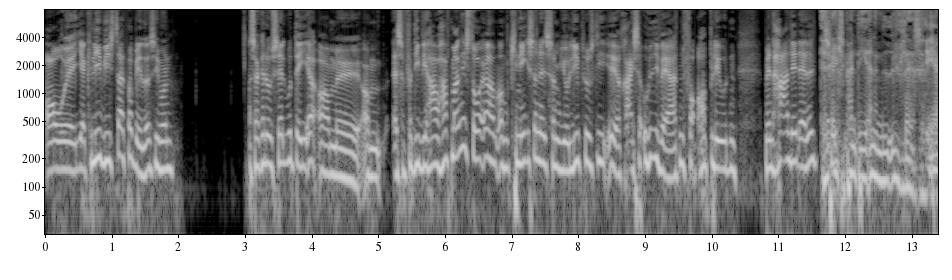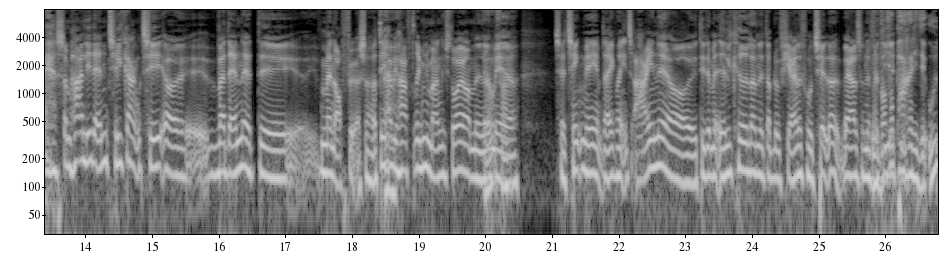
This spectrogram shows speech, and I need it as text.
Og øh, jeg kan lige vise dig et par billeder, Simon. Så kan du selv vurdere om, øh, om... Altså, fordi vi har jo haft mange historier om, om kineserne, som jo lige pludselig øh, rejser ud i verden for at opleve den, men har lidt anden... Den ekspanderende middelklasse. Ja, som har en lidt anden tilgang til, øh, hvordan at, øh, man opfører sig. Og det ja. har vi haft rimelig mange historier om, med, Jo, med at tage ting med hjem, der ikke var ens egne, og øh, det der med elkedlerne, der blev fjernet fra hotelværelserne. Men fordi hvorfor pakker de det ud?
